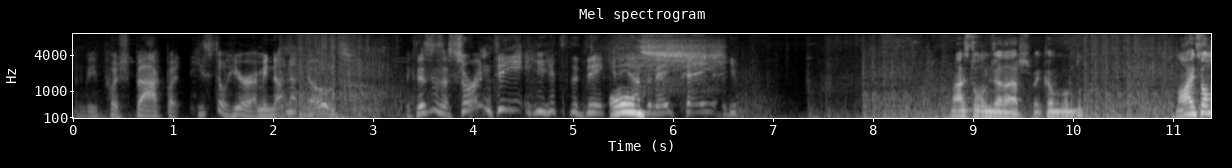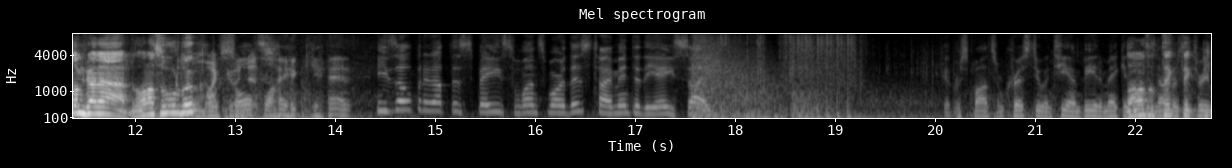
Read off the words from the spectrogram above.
Gonna be pushed back, but he's still here. I mean, Nut Nut knows. Like, this is a certainty. He hits the dink and he oh, has an AK. He Nice oğlum Caner. Backup'ı vurduk. Nice oğlum Caner. Donat'ı vurduk. Oh my Oh, goodness. Soulfly again. He's opening up the space once more, this time into the A site. Good response from Christu and TMB to make it Donat'ı even tek numbers tek of 3v3.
